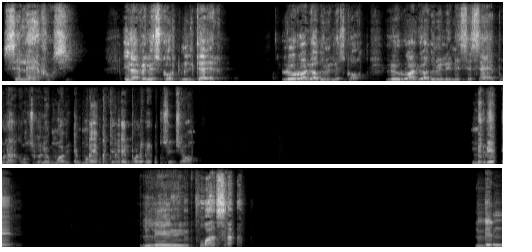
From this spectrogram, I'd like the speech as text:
s'élèvent aussi. Il avait l'escorte militaire. Le roi lui a donné l'escorte. Le roi lui a donné le nécessaire pour la construire, les moyens matériels pour la reconstruction. Mais bien, les voisins, les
